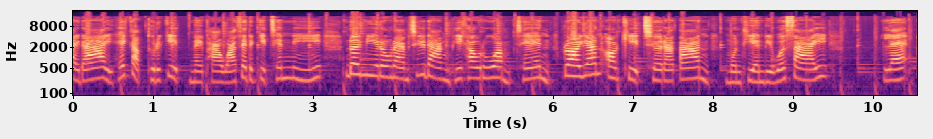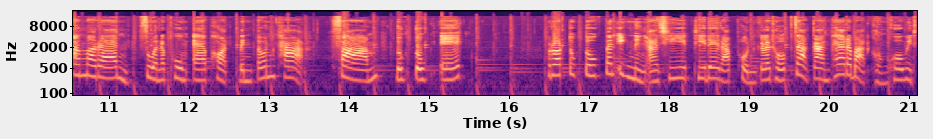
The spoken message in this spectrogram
รายได้ให้กับธุรกิจในภาวะเศรษฐกิจเช่นนี้ โดยมีโรงแรมชื่อดังที่เข้าร่วม เช่น Royal Orchid Sheraton มนเทียนริเวอร์ไซด์และอมารันสวนภูมิแอร์พอร์ตเป็นต้นค่ะ 3. ตุกตุกเอ็ก รถตุกๆ เป็นอีกหนึ่งอาชีพที่ได้รับผลกระทบจากการแพร่ระบาดของโควิด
